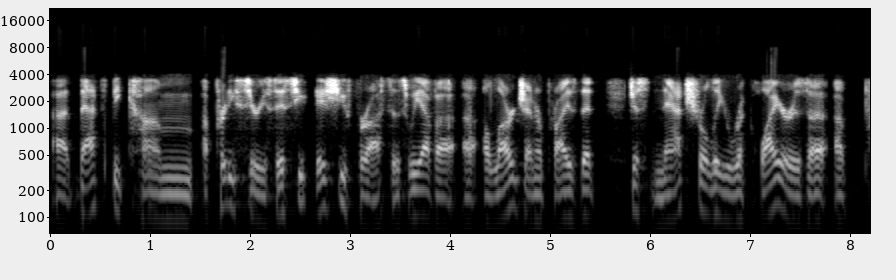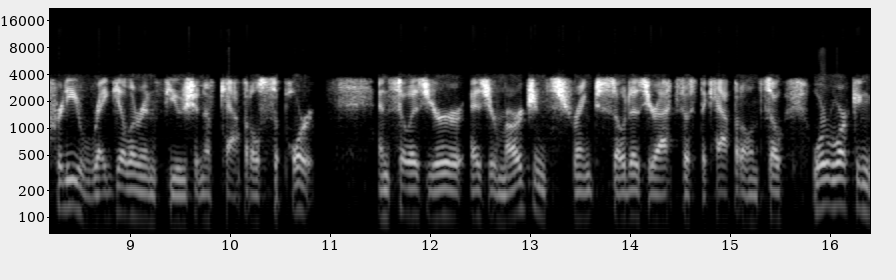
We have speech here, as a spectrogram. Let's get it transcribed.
uh, that's become a pretty serious issue, issue for us as we have a, a large enterprise that just naturally requires a, a pretty regular infusion of capital support. And so as your as your margins shrink, so does your access to capital. And so we're working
